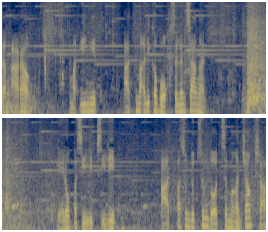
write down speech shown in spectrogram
ang araw. Mainit at maalikabok sa lansangan. Pero pasilip-silip at pasundot-sundot sa mga junk shop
